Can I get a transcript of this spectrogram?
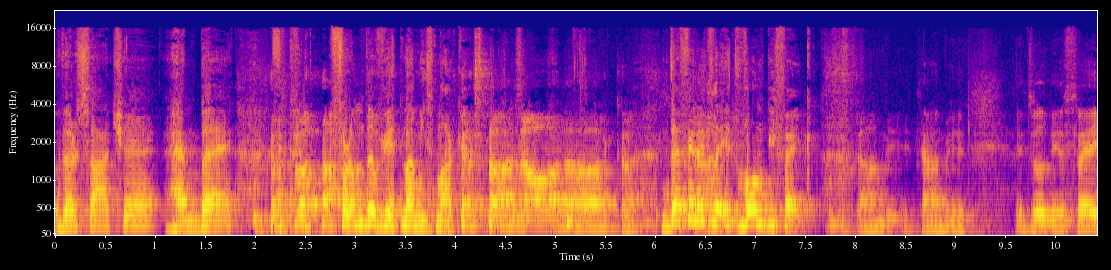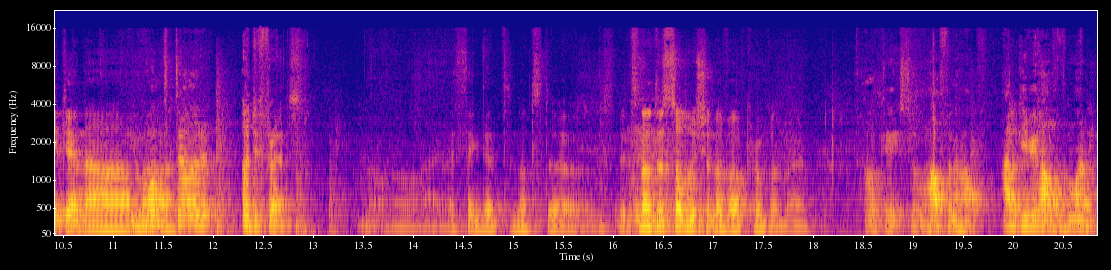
Versace handbag from the Vietnamese market? no, no, can't, Definitely, it won't be fake. it can't be. It can't be. It will be fake, and um, You won't uh, tell her a difference. No, no, I think that's not the. It's not the solution of our problem, man. Okay, so half and half. I'll give you half of money.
